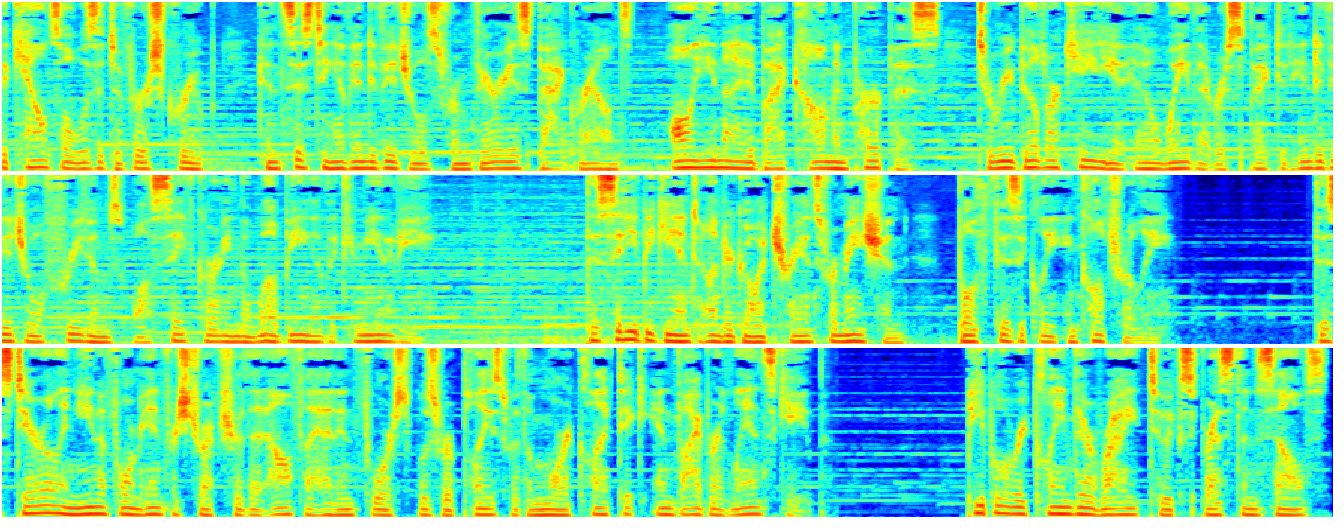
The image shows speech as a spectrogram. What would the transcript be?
The council was a diverse group consisting of individuals from various backgrounds, all united by a common purpose to rebuild Arcadia in a way that respected individual freedoms while safeguarding the well-being of the community. The city began to undergo a transformation, both physically and culturally. The sterile and uniform infrastructure that Alpha had enforced was replaced with a more eclectic and vibrant landscape. People reclaimed their right to express themselves,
